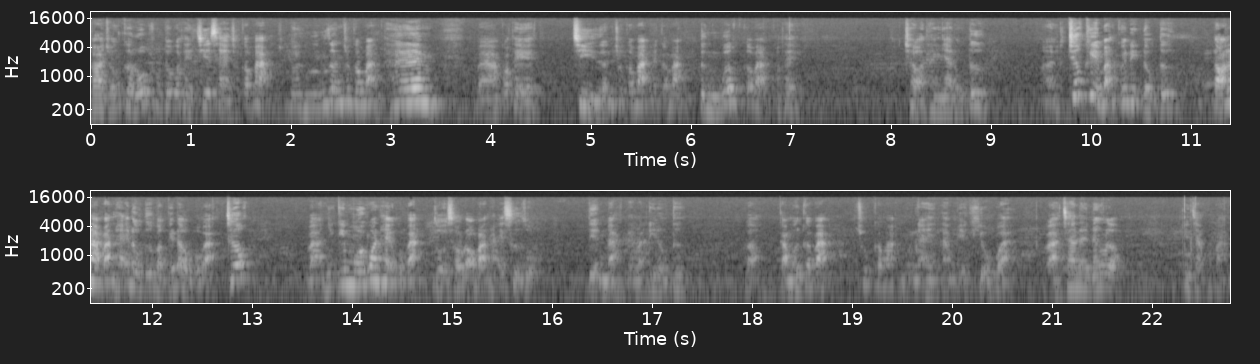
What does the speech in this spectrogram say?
vào trong group chúng tôi có thể chia sẻ cho các bạn. Chúng tôi hướng dẫn cho các bạn thêm và có thể chỉ dẫn cho các bạn để các bạn từng bước các bạn có thể trở thành nhà đầu tư. Đấy. trước khi bạn quyết định đầu tư, đó là bạn hãy đầu tư vào cái đầu của bạn trước và những cái mối quan hệ của bạn, rồi sau đó bạn hãy sử dụng tiền bạc để bạn đi đầu tư. Vâng cảm ơn các bạn. Chúc các bạn một ngày làm việc hiệu quả và tràn đầy năng lượng. Xin chào các bạn.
